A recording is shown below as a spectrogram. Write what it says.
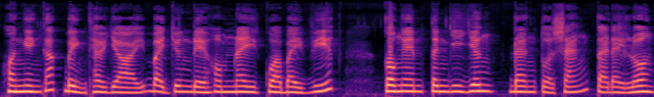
Hoan nghênh các bạn theo dõi bài chuyên đề hôm nay qua bài viết Con em Tân Di Dân đang tỏa sáng tại Đài Loan.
